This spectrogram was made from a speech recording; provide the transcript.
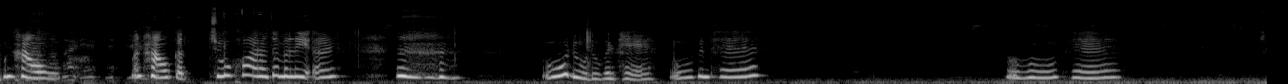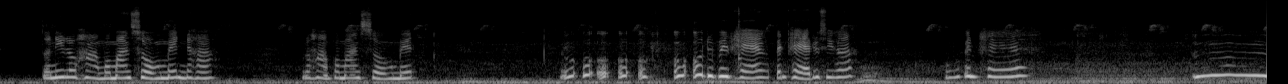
มึงเห่า มันเห่ากับชูข้อเราจะมาลีเอ้ยอู้ดูดูเป็นแผลอู้เป็นแผลโอ้โหแผลตอนนี้เราห่างประมาณสองเมตรนะคะ เราห่างประมาณสองเมตร อู้อู้อู้อู้อู้อู้อู้ดูเป็นแผลเป็นแผลดูสิคะอู้เป็นแผลอืม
